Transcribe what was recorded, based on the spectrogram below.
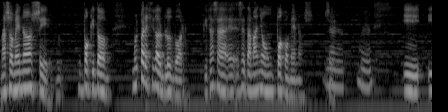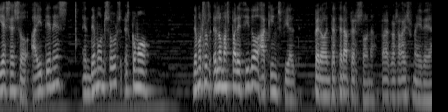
Más o menos, sí. Un poquito. Muy parecido al Bloodborne. Quizás a ese tamaño un poco menos. sí. Muy bien. Y, y es eso. Ahí tienes. En Demon Souls es como. Demon Souls es lo más parecido a Kingsfield. Pero en tercera persona. Para que os hagáis una idea.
